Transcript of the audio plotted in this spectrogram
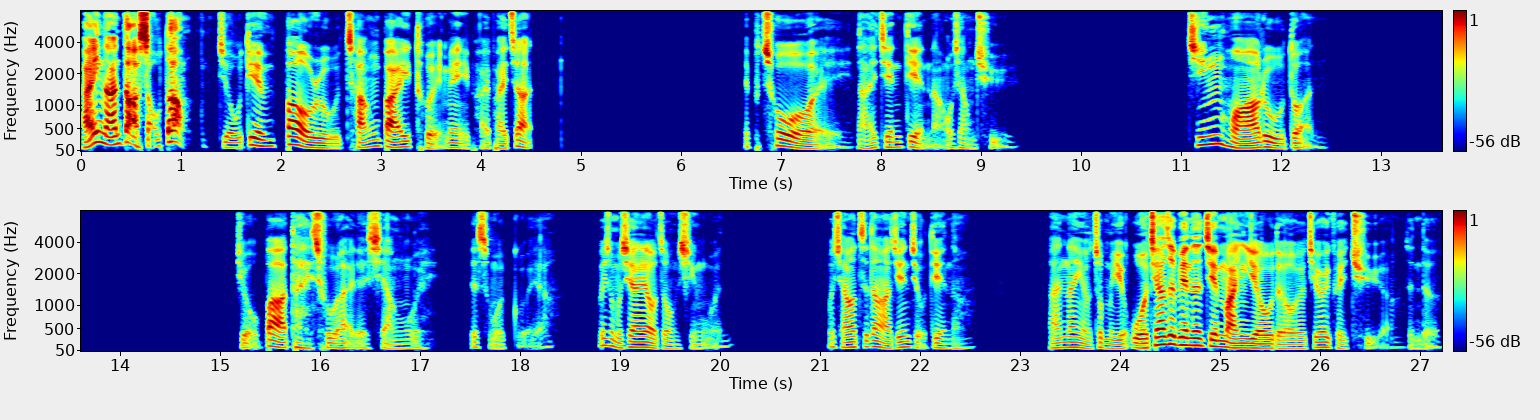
台南大扫荡，酒店爆乳长白腿妹排排站，也不错哎。哪一间店啊？我想去。金华路段酒吧带出来的香味，这什么鬼啊？为什么现在要有这种新闻？我想要知道哪间酒店呢？台南有这么优？我家这边那间蛮优的，哦有机会可以去啊！真的，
